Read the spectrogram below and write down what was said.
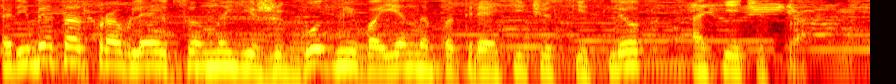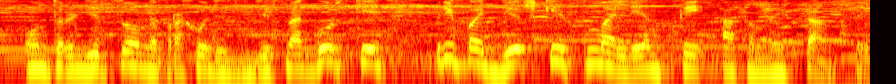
ребята отправляются на ежегодный военно-патриотический слет Отечества. Он традиционно проходит в Десногорске при поддержке Смоленской атомной станции.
